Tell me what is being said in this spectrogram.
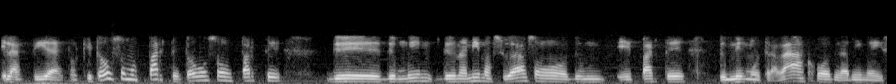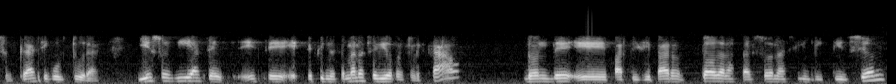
en las actividades, porque todos somos parte, todos somos parte de, de, de una misma ciudad, somos de un, parte de un mismo trabajo, de la misma idiosincrasia y cultura. Y esos días, este, este fin de semana se vio reflejado donde eh, participaron todas las personas sin distinción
